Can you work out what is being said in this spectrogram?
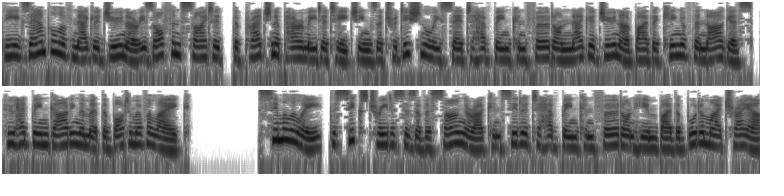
The example of Nagarjuna is often cited. The Prajnaparamita teachings are traditionally said to have been conferred on Nagarjuna by the king of the Nagas, who had been guarding them at the bottom of a lake. Similarly, the six treatises of Asanga are considered to have been conferred on him by the Buddha Maitreya,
